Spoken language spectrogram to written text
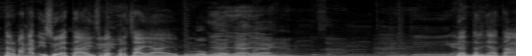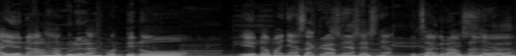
termakan isu eta, aing sempat percaya. aing. Goblok Ya, ya, ya. Dan ternyata ayeuna alhamdulillah Montino iya namanya Instagramnya. suksesnya Instagram artis, ya.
